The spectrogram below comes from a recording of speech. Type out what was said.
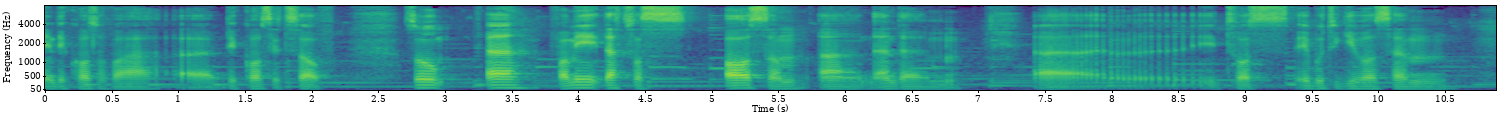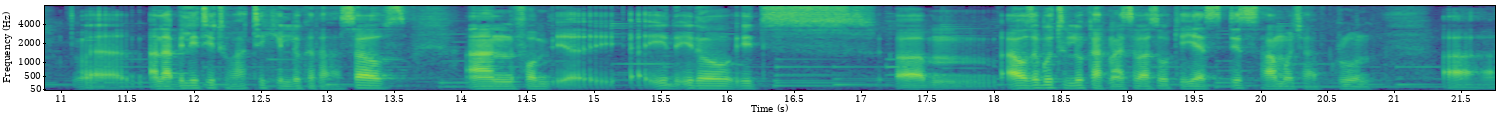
in the course of our uh, the course itself. So uh, for me, that was awesome, and, and um, uh, it was able to give us um, uh, an ability to take a look at ourselves, and for uh, you, you know, it's um, I was able to look at myself as okay, yes, this is how much I've grown. Uh,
